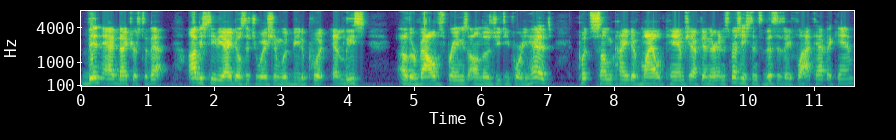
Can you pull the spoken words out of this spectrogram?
Then add nitrous to that. Obviously, the ideal situation would be to put at least other valve springs on those GT40 heads, put some kind of mild camshaft in there, and especially since this is a flat tappet cam,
